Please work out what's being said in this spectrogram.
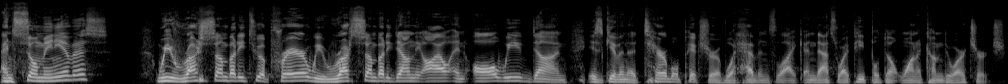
And so many of us, we rush somebody to a prayer, we rush somebody down the aisle, and all we've done is given a terrible picture of what heaven's like. And that's why people don't want to come to our church.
